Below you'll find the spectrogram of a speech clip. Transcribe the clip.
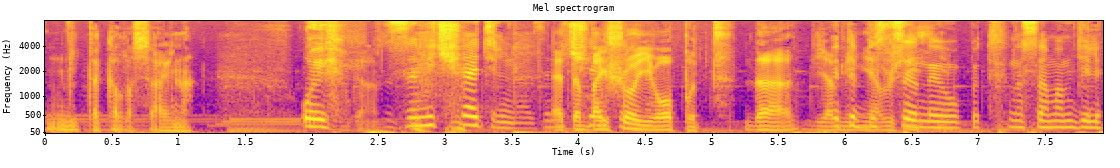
это колоссально. Ой, замечательно, Это замечательно. большой опыт, да, для Это меня в бесценный опыт, на самом деле.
